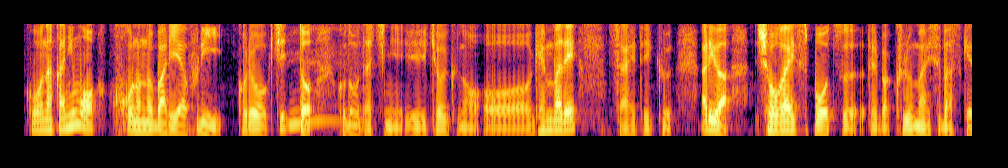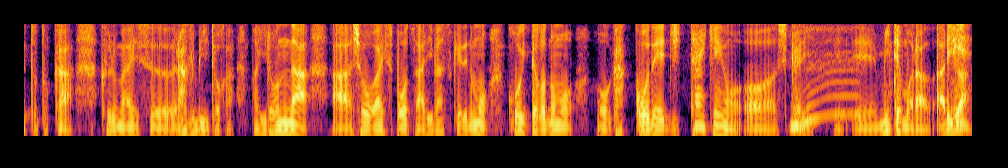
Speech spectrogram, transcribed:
この中にも心のバリアフリーこれをきちっと子どもたちに教育の現場で伝えていく。あるいは障害スポーツ例えば車椅子バスケットとか車椅子ラグビーとか、まあ、いろんなあ障害スポーツありますけれどもこういったことも学校で実体験をしっかり、えー、見てもらう。あるいは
